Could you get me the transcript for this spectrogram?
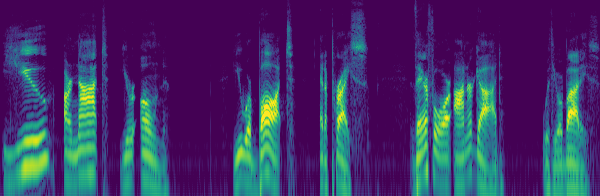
You are not your own. You were bought at a price. Therefore, honor God with your bodies.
